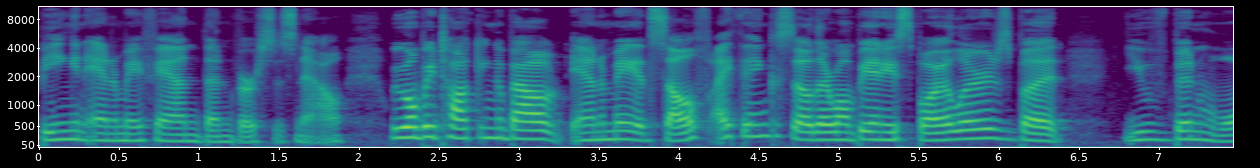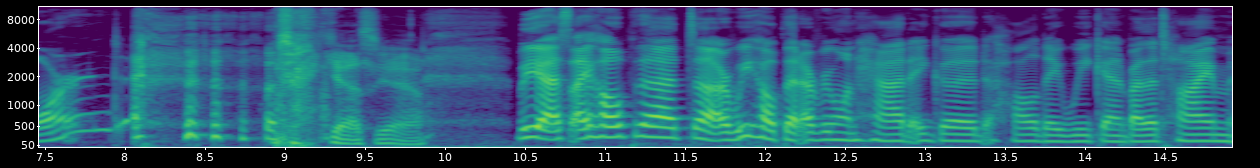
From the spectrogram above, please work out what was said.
Being an anime fan then versus now. We won't be talking about anime itself, I think, so there won't be any spoilers, but you've been warned. yes, yeah. But yes, I hope that, uh, or we hope that everyone had a good holiday weekend. By the time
